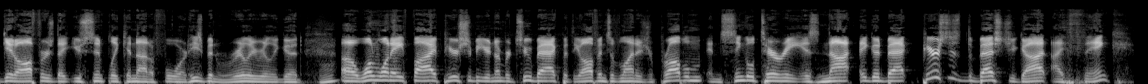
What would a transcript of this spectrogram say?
get offers that you simply cannot afford. He's been really, really good. Mm-hmm. Uh, one one eight five. Pierce should be your number two back, but the offensive line is your problem. And Singletary is not a good back. Pierce is the best you got, I think.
